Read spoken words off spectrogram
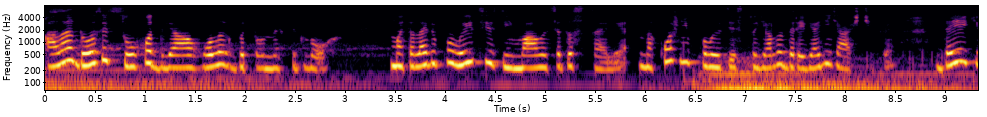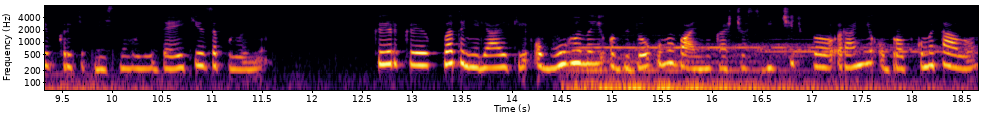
але досить сухо для голих бетонних підлог. Металеві полиці здіймалися до стелі. На кожній полиці стояли дерев'яні ящики, деякі вкриті пліснявою, деякі запилені. Кирки, плетені ляльки, обвуглений обідок умивальника, що свідчить про ранню обробку металу.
